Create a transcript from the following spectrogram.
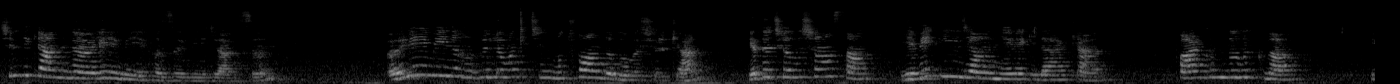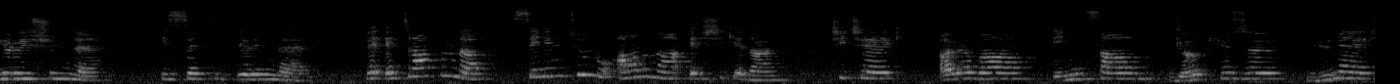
Şimdi kendine öğle yemeği hazırlayacaksın. Öğle yemeğini hazırlamak için mutfağında dolaşırken ya da çalışansan yemek yiyeceğin yere giderken farkındalıkla, yürüyüşünle, hissettiklerinle ve etrafında senin tüm bu anına eşlik eden çiçek, araba, insan, gökyüzü, güneş,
